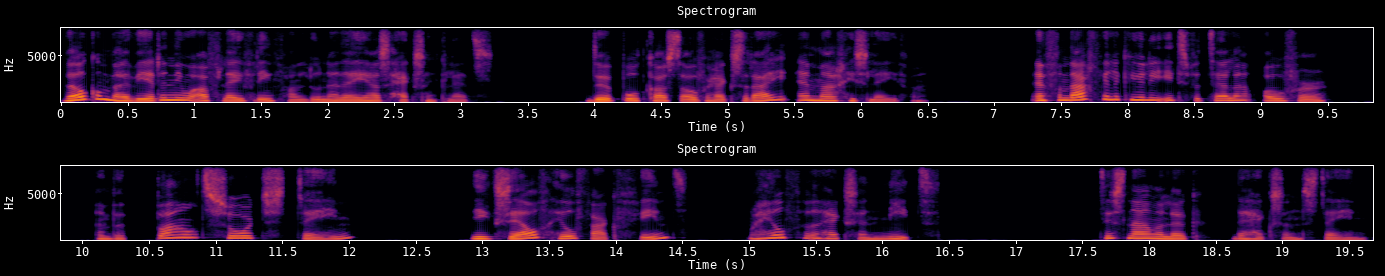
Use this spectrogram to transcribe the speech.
Welkom bij weer een nieuwe aflevering van Luna Dea's Heksenklets, de podcast over hekserij en magisch leven. En vandaag wil ik jullie iets vertellen over een bepaald soort steen die ik zelf heel vaak vind, maar heel veel heksen niet. Het is namelijk de heksensteen.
